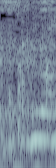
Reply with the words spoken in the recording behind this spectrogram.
Krishna.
